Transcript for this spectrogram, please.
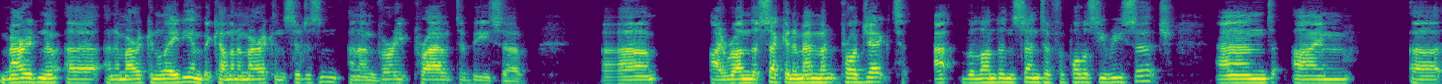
married an, uh, an, American lady and become an American citizen, and I'm very proud to be so. Um, I run the Second Amendment Project at the London Centre for Policy Research, and I'm uh,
